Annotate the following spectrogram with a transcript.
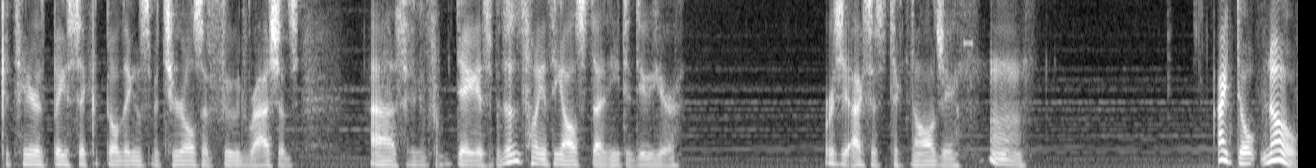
containers, basic buildings, materials, and food rations. Uh, so for days, but doesn't tell me anything else that I need to do here. Where's the access to technology? Hmm. I don't know.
